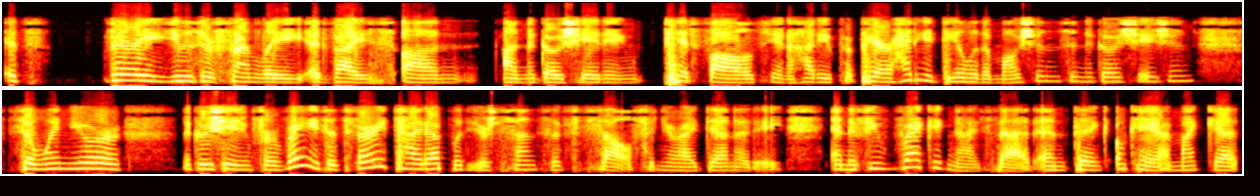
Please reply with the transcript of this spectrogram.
it's very user friendly advice on on negotiating pitfalls. You know, how do you prepare? How do you deal with emotions in negotiation? So when you're negotiating for a raise, it's very tied up with your sense of self and your identity. And if you recognize that and think, okay, I might get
